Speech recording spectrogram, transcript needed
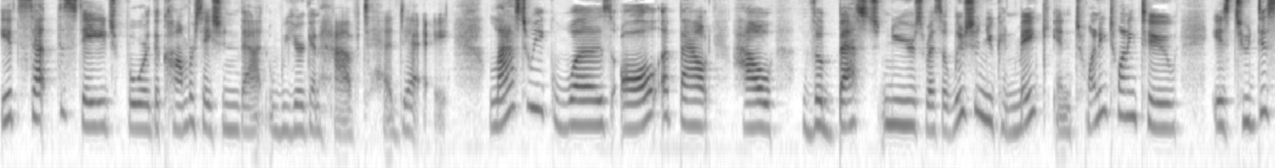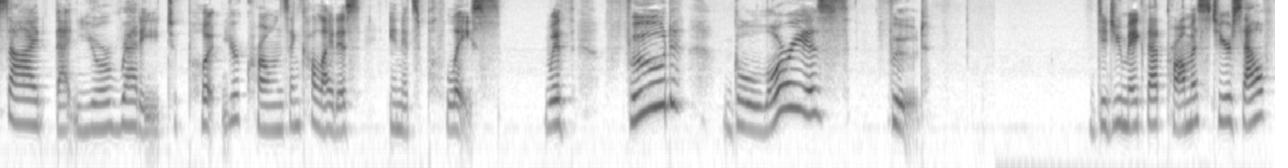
It set the stage for the conversation that we are going to have today. Last week was all about how the best New Year's resolution you can make in 2022 is to decide that you're ready to put your Crohn's and colitis in its place with food, glorious food. Did you make that promise to yourself?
